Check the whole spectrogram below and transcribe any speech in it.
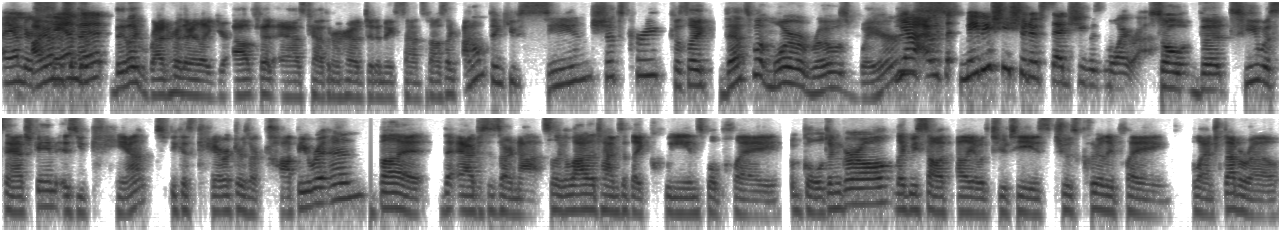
I understand, I understand, it." They like read her. They're like, your outfit as Catherine O'Hara didn't make sense, and I was like, I don't think you've seen Schitt's Creek because like that's what Moira Rose wears. Yeah, I was maybe she should have said she was Moira. So the T with Snatch Game is you can't because characters are copywritten, but the actresses are not. So like a lot of the times that like queens will play a golden girl, like we saw with Elliott with two T's, she was clearly playing Blanche Devereaux,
